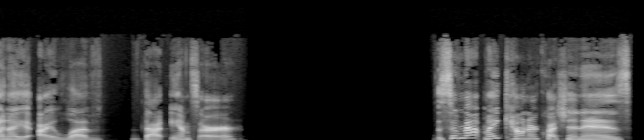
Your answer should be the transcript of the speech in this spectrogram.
and I I love that answer. So Matt, my counter question is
